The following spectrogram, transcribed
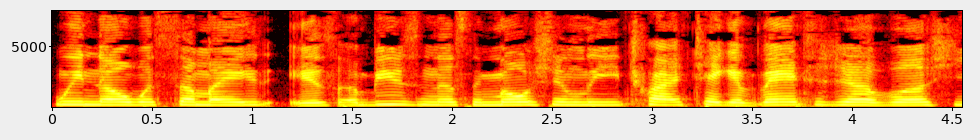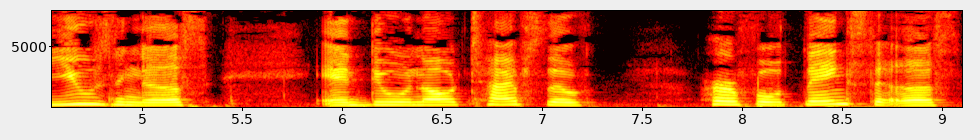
We know when somebody is abusing us emotionally, trying to take advantage of us, using us, and doing all types of hurtful things to us.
